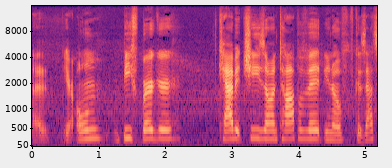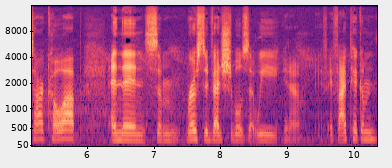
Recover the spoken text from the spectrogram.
uh, your own beef burger cabot cheese on top of it you know because that's our co-op and then some roasted vegetables that we you know if, i pick them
